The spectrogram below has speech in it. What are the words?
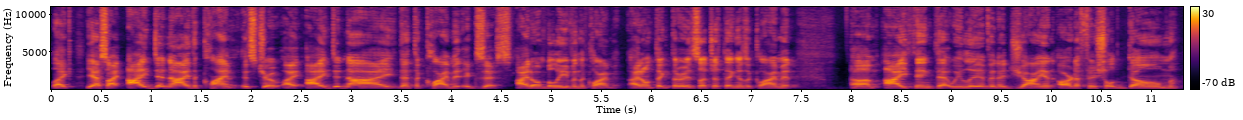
Like, yes, I, I deny the climate. It's true. I, I deny that the climate exists. I don't believe in the climate. I don't think there is such a thing as a climate. Um, I think that we live in a giant artificial dome,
